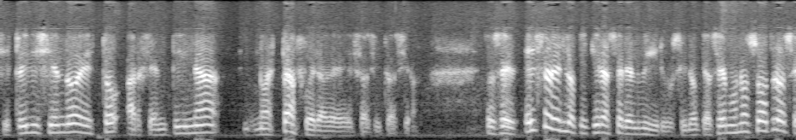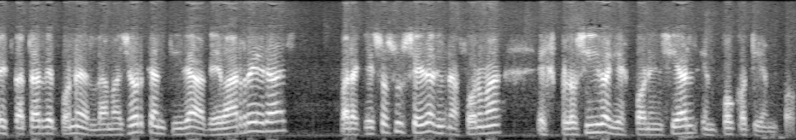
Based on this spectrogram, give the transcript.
si estoy diciendo esto, Argentina no está fuera de esa situación. Entonces, eso es lo que quiere hacer el virus y lo que hacemos nosotros es tratar de poner la mayor cantidad de barreras para que eso suceda de una forma explosiva y exponencial en poco tiempo.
